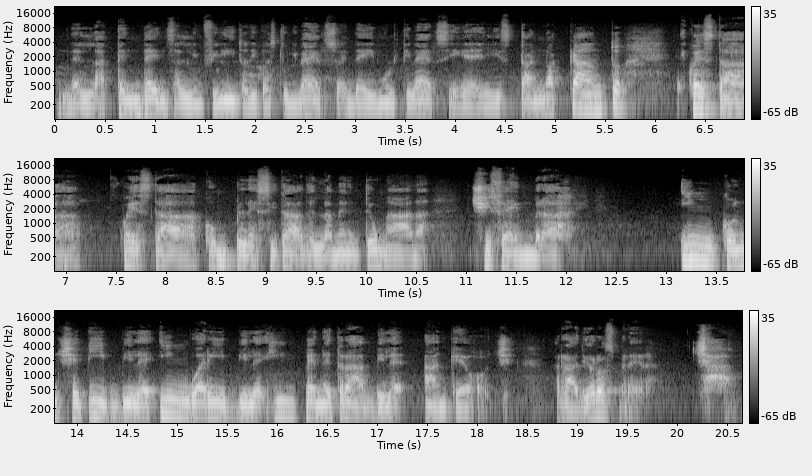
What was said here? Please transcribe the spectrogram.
nella tendenza all'infinito di questo universo e dei multiversi che gli stanno accanto, questa, questa complessità della mente umana ci sembra inconcepibile, inguaribile, impenetrabile anche oggi. Radio Rosbrera. Ciao.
